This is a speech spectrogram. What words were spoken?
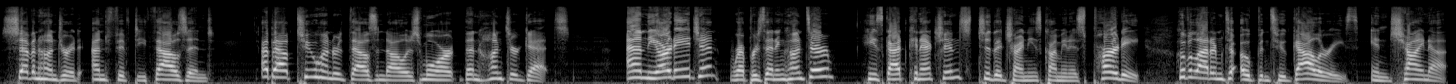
750,000, about $200,000 more than Hunter gets. And the art agent representing Hunter, he's got connections to the Chinese Communist Party, who've allowed him to open two galleries in China.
